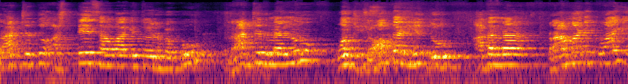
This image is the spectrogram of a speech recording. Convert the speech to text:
ರಾಜ್ಯದ್ದು ಅಷ್ಟೇ ಸಹಭಾಗಿತ್ವ ಇರಬೇಕು ರಾಜ್ಯದ ಮೇಲೂ ಒಂದು ಜವಾಬ್ದಾರಿ ಇದ್ದು ಅದನ್ನ ಪ್ರಾಮಾಣಿಕವಾಗಿ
